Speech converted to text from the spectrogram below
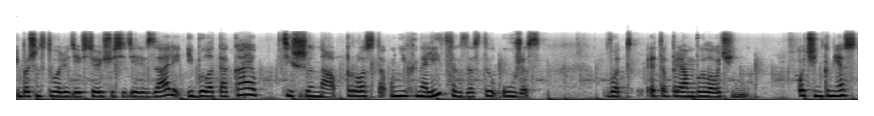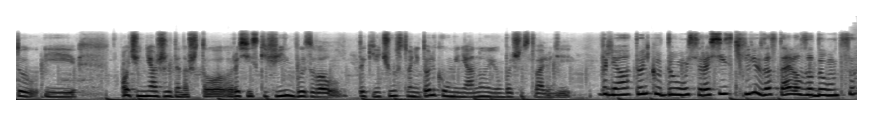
и большинство людей все еще сидели в зале, и была такая тишина, просто у них на лицах застыл ужас. Вот это прям было очень, очень к месту, и очень неожиданно, что российский фильм вызвал такие чувства не только у меня, но и у большинства людей. Бля, только вдумайся, российский фильм заставил задуматься.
